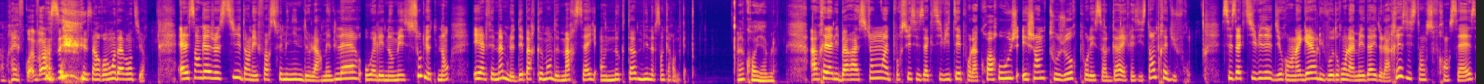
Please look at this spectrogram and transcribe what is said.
Enfin bref, quoi, Enfin, c'est c'est un roman d'aventure. Elle s'engage aussi dans les forces féminines de l'armée de l'air, où elle est nommée sous-lieutenant, et elle fait même le débarquement de Marseille en octobre 1944. Incroyable. Après la libération, elle poursuit ses activités pour la Croix-Rouge et chante toujours pour les soldats et résistants près du front. Ses activités durant la guerre lui vaudront la médaille de la résistance française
